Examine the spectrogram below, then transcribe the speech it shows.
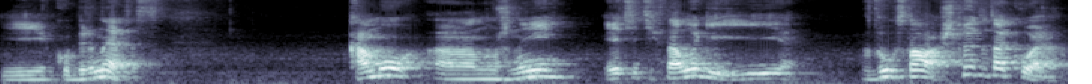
и Kubernetes. Кому э, нужны эти технологии и в двух словах, что это такое?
